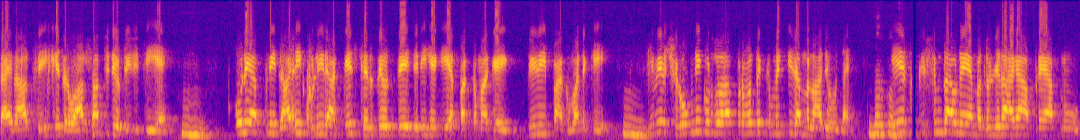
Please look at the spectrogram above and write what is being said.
ਤਾਇਨਾਤ ਸੀ ਕਿ ਦਰਬਾਰ ਸਾਹਿਬ 'ਚ ਡਿਊਟੀ ਦਿੱਤੀ ਹੈ। ਉਹਨੇ ਆਪਣੀ ਦਾੜੀ ਖੁੱਲੀ ਰੱਖ ਕੇ ਸਿਰ ਦੇ ਉੱਤੇ ਜਿਹੜੀ ਹੈਗੀ ਆਪਾਂ ਕਵਾਂਗੇ ਪੀਲੀ ਪੱਗ ਬੰਨ੍ਹ ਕੇ ਜਿਵੇਂ ਸ਼੍ਰੋਮਣੀ ਗੁਰਦੁਆਰਾ ਪ੍ਰਬੰਧਕ ਕਮੇਟੀ ਦਾ ਮੁਲਾਜ਼ਮ ਹੁੰਦਾ ਹੈ। ਇਸ ਕਿਸਮ ਦਾ ਉਹਨੇ ਮਤਲਬ ਜਿਹੜਾ ਹੈਗਾ ਆਪਣੇ ਆਪ ਨੂੰ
